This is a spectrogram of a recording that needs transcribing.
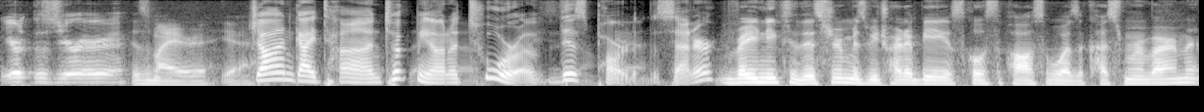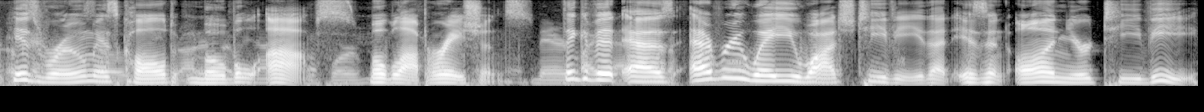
your, this is your area. This is my area. Yeah. John Gaitan took me on a tour of this part of the center. Very unique to this room is we try to be as close as possible as a customer environment. His room is called Mobile Ops, Mobile Operations. Think of it as every way you watch TV that isn't on your TV.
